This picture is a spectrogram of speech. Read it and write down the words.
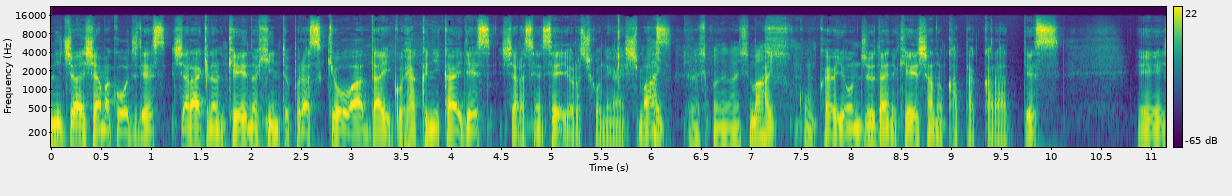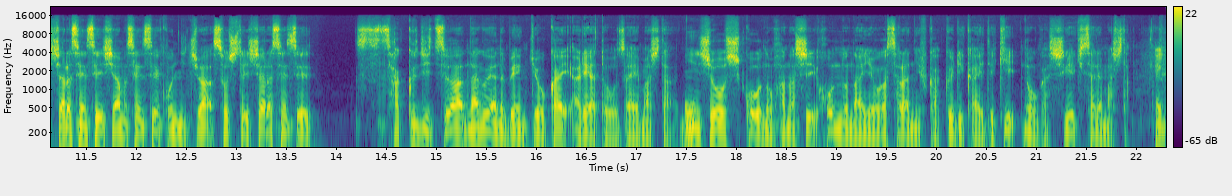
んにちは石山浩二です。石原明の経営のヒントプラス今日は第502回です。石原先生よろしくお願いします、はい、よろしくお願いします、はい、今回は40代の経営者の方からです、えー、石原先生石山先生こんにちは。そして石原先生昨日は名古屋の勉強会ありがとうございました。認証思考の話本の内容がさらに深く理解でき脳が刺激されました、はい、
